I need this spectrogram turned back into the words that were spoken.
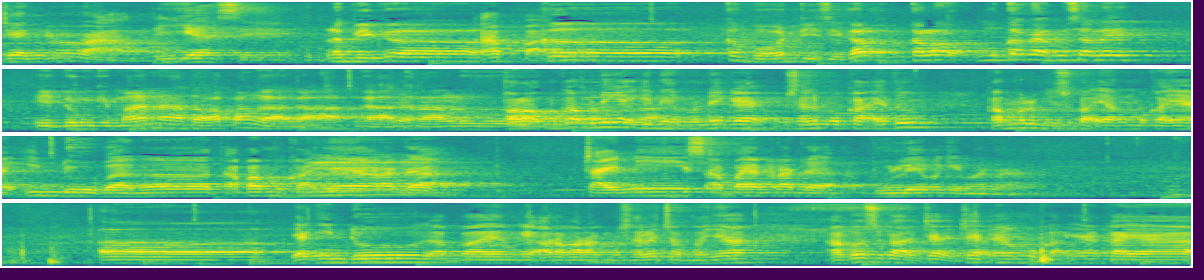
general. iya sih lebih ke Apa? ke ke body sih kalau kalau muka kayak misalnya hidung gimana atau apa nggak nggak nggak terlalu Kalau muka mending kayak gini, mending kayak misalnya muka itu kamu lebih suka yang mukanya Indo banget, apa mukanya yang Hmm. Chinese, apa yang rada bule apa gimana? Eh, yang Indo apa yang kayak orang-orang misalnya contohnya aku suka cewek-cewek yang mukanya kayak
